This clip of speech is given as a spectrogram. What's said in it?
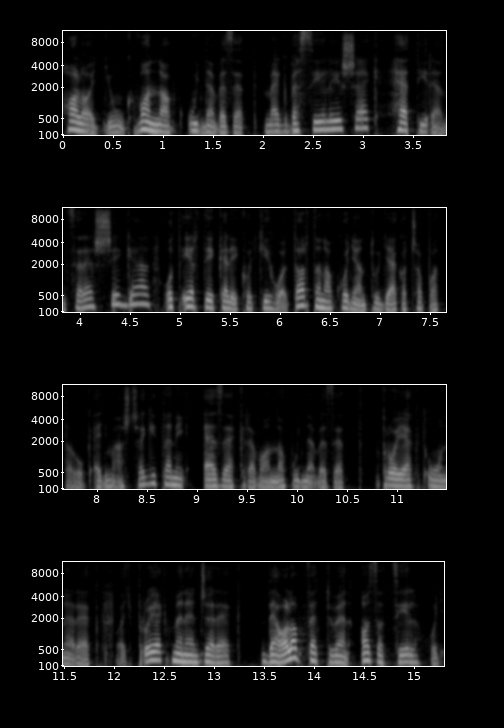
haladjunk. Vannak úgynevezett megbeszélések heti rendszerességgel, ott értékelik, hogy ki hol tartanak, hogyan tudják a csapattagok egymást segíteni, ezekre vannak úgynevezett projektónerek vagy projektmenedzserek, de alapvetően az a cél, hogy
